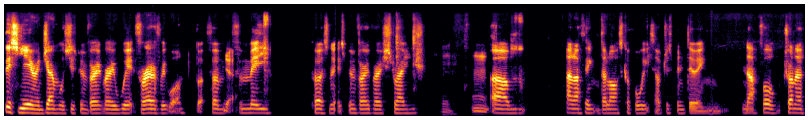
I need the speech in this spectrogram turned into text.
This year in general has just been very very weird for everyone, but for Yeah. for me personally, it's been very very strange. Mm. Um, and I think the last couple of weeks I've just been doing naffle, trying to.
